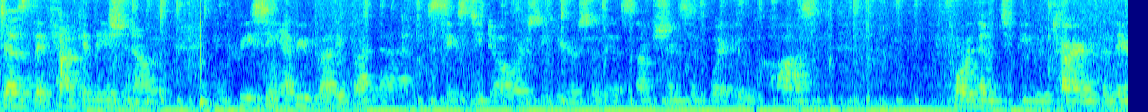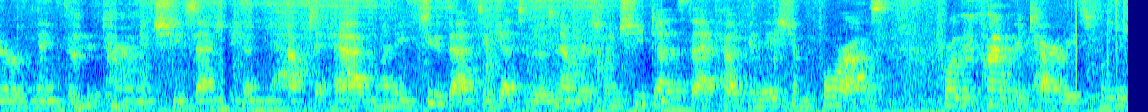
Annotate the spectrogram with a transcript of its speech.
does the calculation of increasing everybody by that $60 a year. So the assumptions of what it would cost for them to be retired for their length of retirement, she's actually going to have to add money to that to get to those numbers. When she does that calculation for us, for the current retirees, for the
